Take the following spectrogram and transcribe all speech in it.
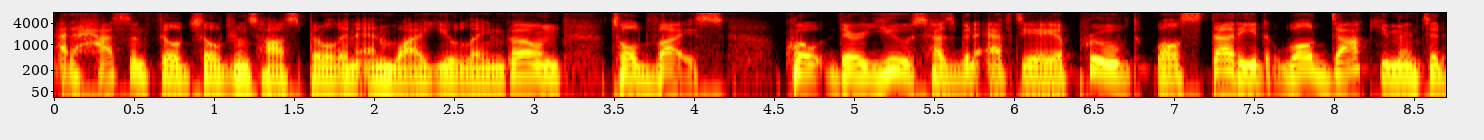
at Hassenfeld Children's Hospital in NYU Langone, told Vice quote, their use has been FDA approved, well studied, well documented,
